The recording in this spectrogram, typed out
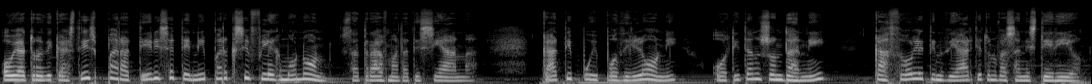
Ο ιατροδικαστής παρατήρησε την ύπαρξη φλεγμονών στα τραύματα της Ιάννα, κάτι που υποδηλώνει ότι ήταν ζωντανή καθ' όλη την διάρκεια των βασανιστήριων.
